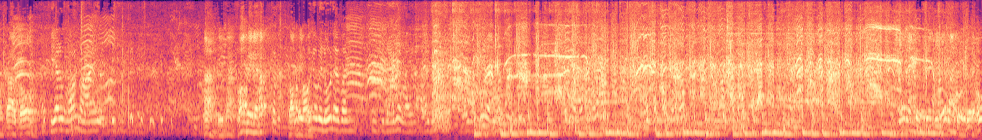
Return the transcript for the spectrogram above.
ข้าก้าวตรงเคลียร์ลูกน้องหน่อยอ่าดีมากร้องเพลงนะครับร้องเพลงของเลยยังไม่รู้เลยมัน แสดงเรื่องอะไรนะอะไรนะอะไรวะเนี่ยเนื้อดังเดือดด้วยมีเนื้อดังเดือดด้วยโอ้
